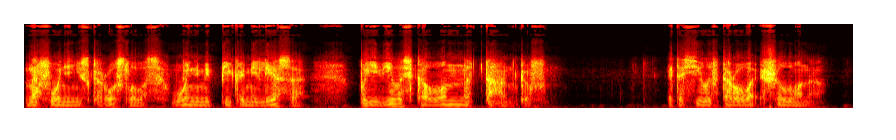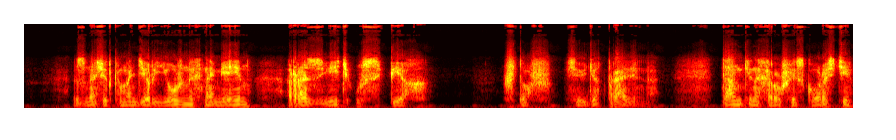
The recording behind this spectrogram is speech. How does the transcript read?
На фоне низкорослого с хвойными пиками леса появилась колонна танков. Это силы второго эшелона. Значит, командир южных намерен развить успех. Что ж, все идет правильно танки на хорошей скорости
